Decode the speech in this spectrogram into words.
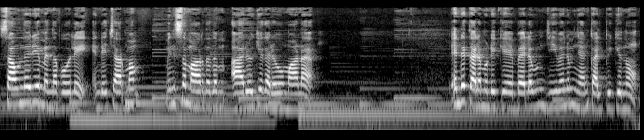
സൗന്ദര്യം എന്ന പോലെ എന്റെ ചർമ്മം മിനുസമാർന്നതും ആരോഗ്യകരവുമാണ്. എന്റെ തലമുടിക്ക് ബലവും ജീവനും ഞാൻ കൽപ്പിക്കുന്നു.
